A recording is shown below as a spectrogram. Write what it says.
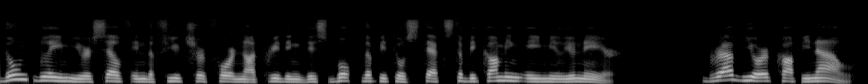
Don't blame yourself in the future for not reading this book, The Pito Steps to Becoming a Millionaire. Grab your copy now.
